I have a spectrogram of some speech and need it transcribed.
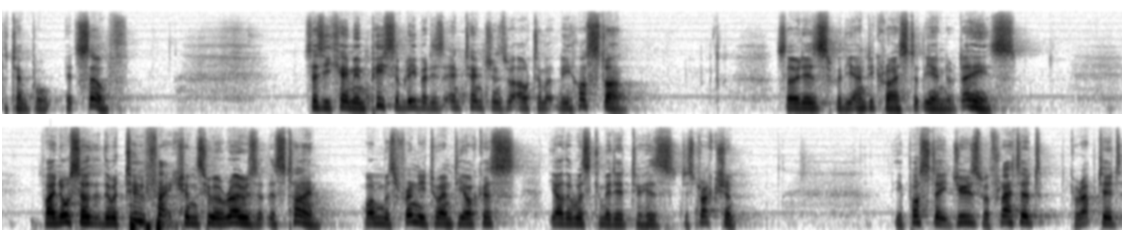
the temple itself. It says he came in peaceably, but his intentions were ultimately hostile. So it is with the Antichrist at the end of days. Find also that there were two factions who arose at this time. One was friendly to Antiochus, the other was committed to his destruction. The apostate Jews were flattered, corrupted,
